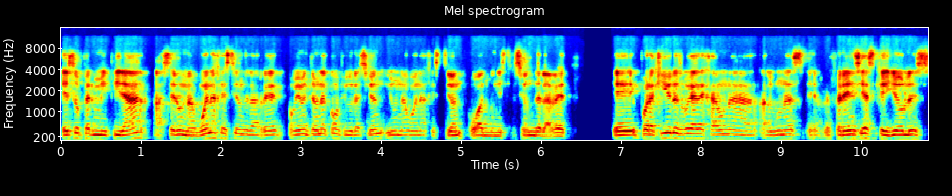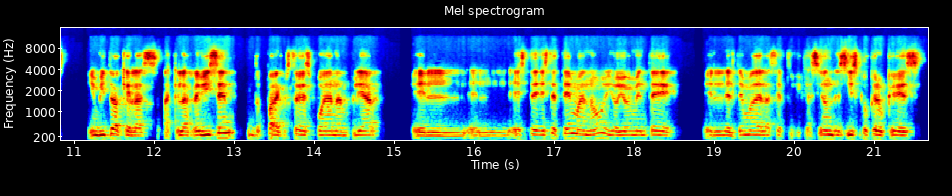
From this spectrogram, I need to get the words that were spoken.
eso permitirá hacer una buena gestión de la red, obviamente una configuración y una buena gestión o administración de la red. Eh, por aquí yo les voy a dejar una, algunas eh, referencias que yo les invito a que las, a que las revisen para que ustedes puedan ampliar el, el, este, este tema, ¿no? Y obviamente el, tema de la certificación de Cisco creo que es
